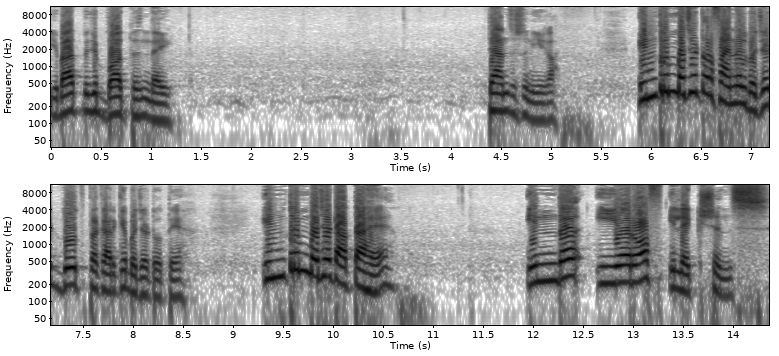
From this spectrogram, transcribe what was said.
ये बात मुझे बहुत पसंद आई। ध्यान से सुनिएगा। इंट्रिम बजट और फाइनल बजट दो प्रकार के बजट होते हैं। इंट्रिम बजट आता है in the year of elections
